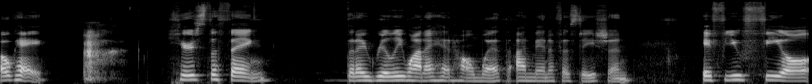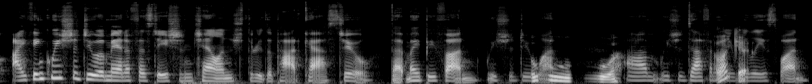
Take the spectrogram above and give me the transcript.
Okay. Here's the thing that I really want to hit home with on manifestation. If you feel, I think we should do a manifestation challenge through the podcast too. That might be fun. We should do one. Um, we should definitely like release one.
